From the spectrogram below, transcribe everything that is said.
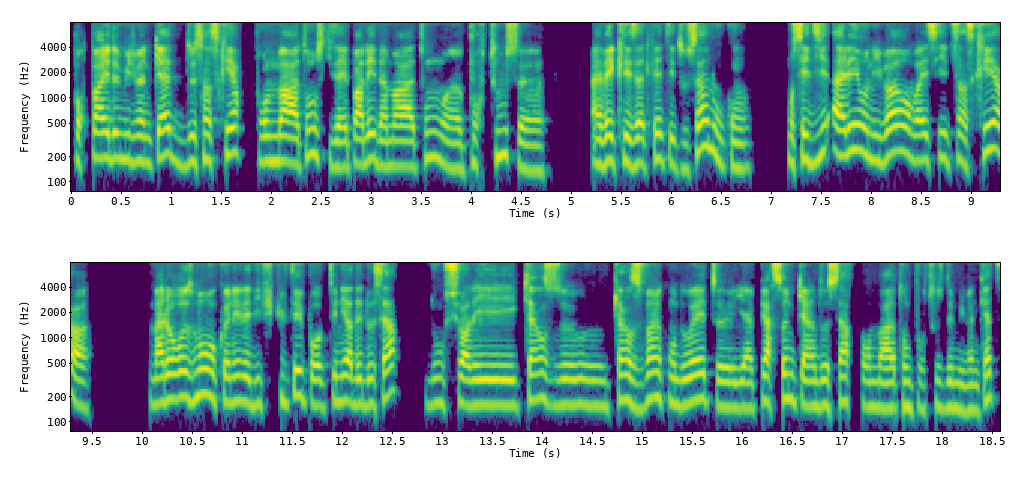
pour Paris 2024 de s'inscrire pour le marathon, parce qu'ils avaient parlé d'un marathon pour tous avec les athlètes et tout ça. Donc on, on s'est dit allez, on y va, on va essayer de s'inscrire. Malheureusement, on connaît la difficulté pour obtenir des dossards. Donc sur les 15, 15-20 qu'on doit être, il y a personne qui a un dossard pour le marathon pour tous 2024.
